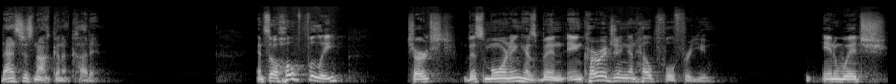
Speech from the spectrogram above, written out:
That's just not going to cut it. And so hopefully, church, this morning has been encouraging and helpful for you, in which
